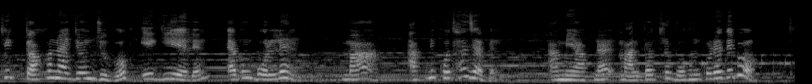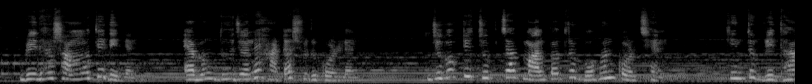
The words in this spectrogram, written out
ঠিক তখন একজন যুবক এগিয়ে এলেন এবং বললেন, মা, আপনি কোথায় যাবেন? আমি আপনার মালপত্র বহন করে দেব? বৃদ্ধা সম্মতি দিলেন এবং দুজনে হাঁটা শুরু করলেন। যুবকটি চুপচাপ মালপত্র বহন করছেন, কিন্তু বৃদ্ধা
